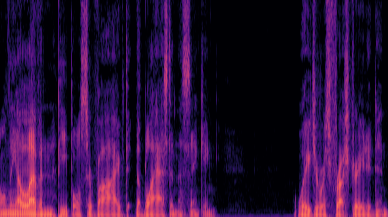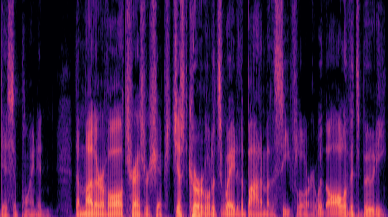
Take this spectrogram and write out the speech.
Only 11 people survived the blast and the sinking. Wager was frustrated and disappointed the mother of all treasure ships, just gurgled its way to the bottom of the seafloor with all of its booty.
